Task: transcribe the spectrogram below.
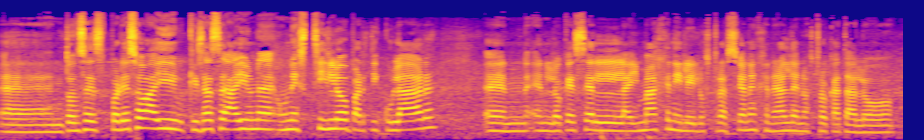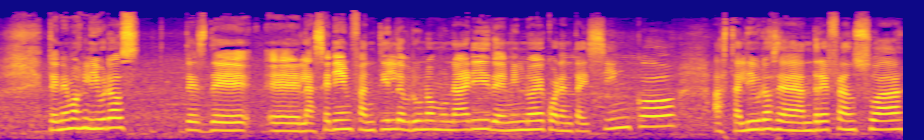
Eh, entonces, por eso hay quizás hay un estilo particular en, lo que es la imagen y la ilustración en general de nuestro catálogo. Tenemos libros desde eh, la serie infantil de Bruno Munari de 1945 hasta libros de André François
